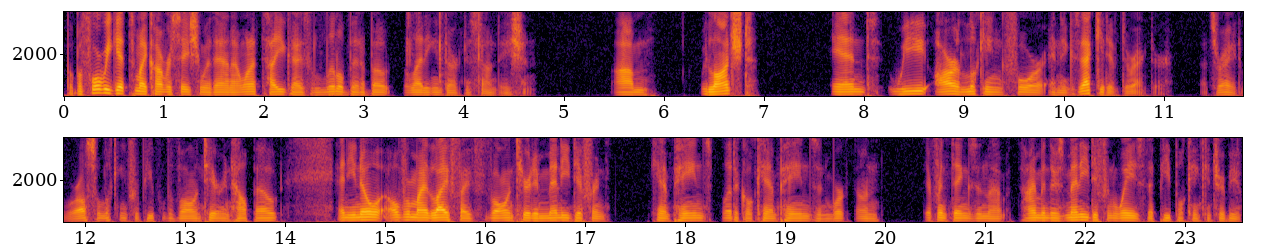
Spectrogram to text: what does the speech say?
But before we get to my conversation with Anna, I want to tell you guys a little bit about the Lighting in Darkness Foundation. Um, we launched and we are looking for an executive director. That's right. We're also looking for people to volunteer and help out. And you know, over my life, I've volunteered in many different campaigns, political campaigns, and worked on different things in that time. And there's many different ways that people can contribute.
